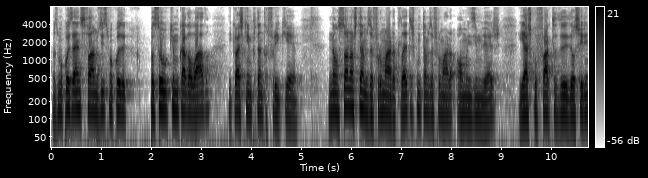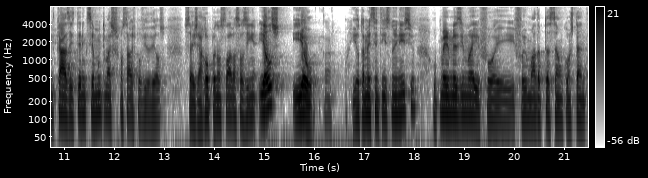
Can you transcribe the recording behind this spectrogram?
mas uma coisa antes de falarmos disso, uma coisa que passou aqui um bocado ao lado e que eu acho que é importante referir, que é não só nós estamos a formar atletas, como estamos a formar homens e mulheres, e acho que o facto de, de eles saírem de casa e terem que ser muito mais responsáveis pela vida deles, ou seja, a roupa não se lava sozinha, eles e eu. Claro. E eu também senti isso no início. O primeiro mês e meio foi, foi uma adaptação constante.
